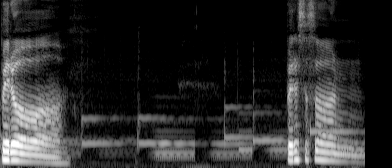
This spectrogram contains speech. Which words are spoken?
Pero. Pero esos son.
